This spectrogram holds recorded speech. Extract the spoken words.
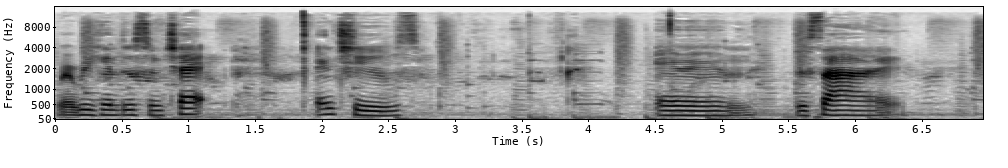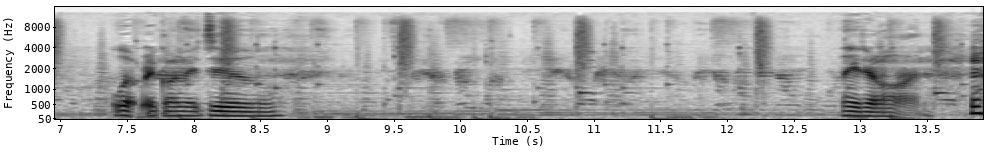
where we can do some chat and choose and decide what we're going to do later on.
